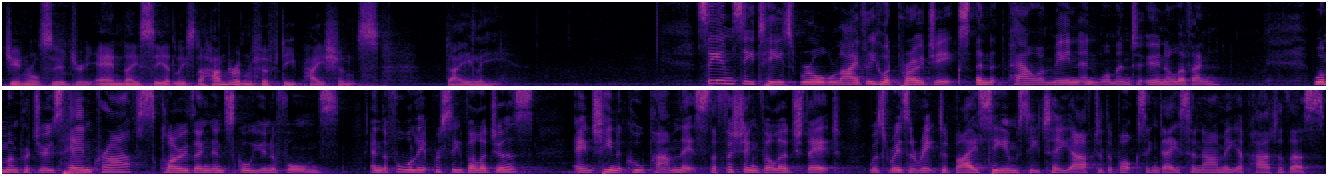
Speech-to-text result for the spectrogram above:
general surgery. And they see at least 150 patients daily. CMCT's rural livelihood projects empower men and women to earn a living. Women produce handcrafts, clothing, and school uniforms. And the four leprosy villages and Chinakulpam, that's the fishing village that was resurrected by CMCT after the Boxing Day tsunami, are part of this.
